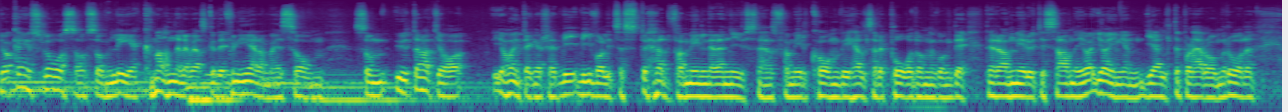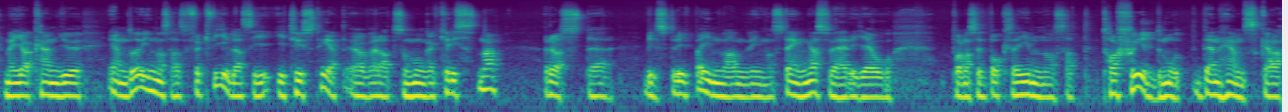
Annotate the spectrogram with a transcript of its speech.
Jag kan ju slås av som lekman, eller vad jag ska definiera mig som, som utan att jag jag har inte engagerat, vi, vi var lite stödfamilj när en ny svensk familj kom. Vi hälsade på dem någon gång. Det, det rann mer ut i sanden. Jag, jag är ingen hjälte på det här området. Men jag kan ju ändå någonstans förtvivlas i, i tysthet över att så många kristna röster vill strypa invandring och stänga Sverige och på något sätt boxa in oss att ta skydd mot den hemska,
